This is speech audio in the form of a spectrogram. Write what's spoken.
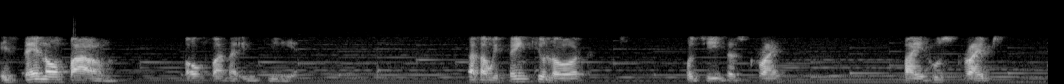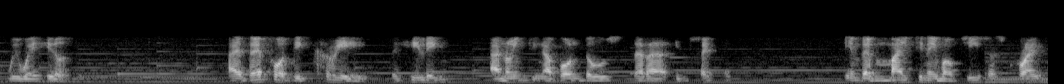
is there no balm, O Father in Gilead? Father, we thank you, Lord, for Jesus Christ, by whose stripes we were healed. I therefore decree the healing anointing upon those that are infected. In the mighty name of Jesus Christ,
